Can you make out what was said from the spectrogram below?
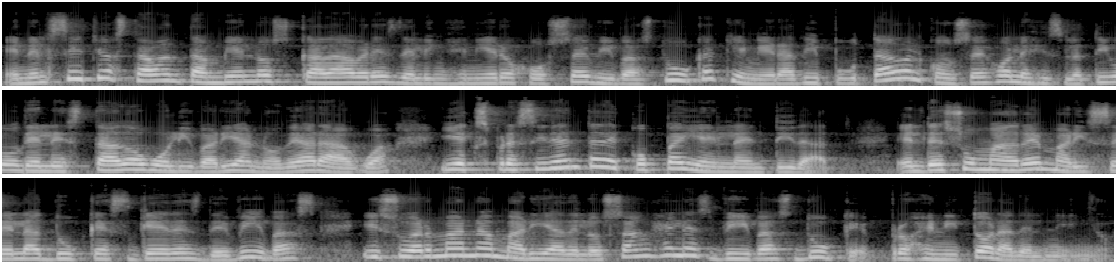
En el sitio estaban también los cadáveres del ingeniero José Vivas Duque, quien era diputado al Consejo Legislativo del Estado Bolivariano de Aragua y expresidente de Copeya en la entidad, el de su madre Marisela Duques Guedes de Vivas y su hermana María de los Ángeles Vivas Duque, progenitora del niño.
